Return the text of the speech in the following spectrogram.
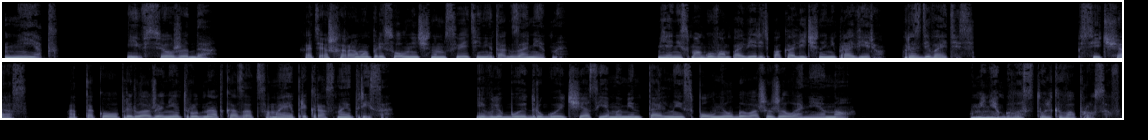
Нет». И все же да. Хотя шрамы при солнечном свете не так заметны. «Я не смогу вам поверить, пока лично не проверю. Раздевайтесь». «Сейчас. От такого предложения трудно отказаться, моя прекрасная Триса. И в любой другой час я моментально исполнил бы ваше желание, но...» У меня было столько вопросов.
